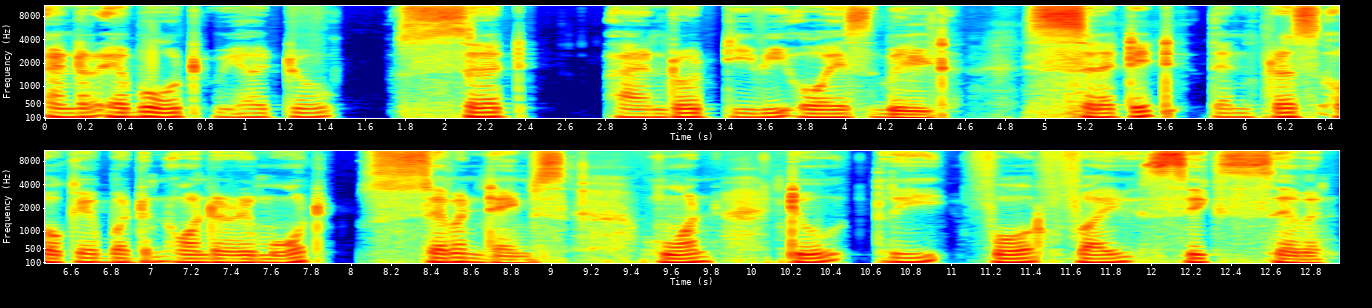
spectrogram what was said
Under about we have to select Android TV OS build. Select it then press OK button on the remote 7 times. 1, 2, 3, 4 5 6 7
